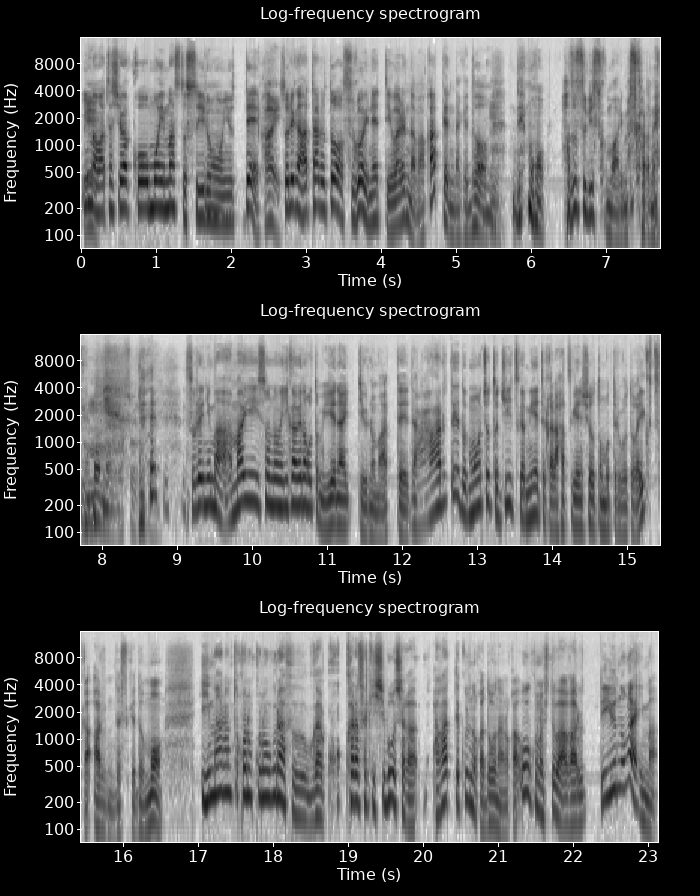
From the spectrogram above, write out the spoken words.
今え。え私はこう思いますと推論を言って、はい。それが当たるとすごいねって言われるのは分かってんだけど、でも、外すリスクもありますからね。まあまあまあ、そうですね。それにまああまりそのいい加減なことも言えないっていうのもあってある程度もうちょっと事実が見えてから発言しようと思ってることがいくつかあるんですけども今のところこのグラフがここから先死亡者が上がってくるのかどうなのか多くの人は上がるっていうのが今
